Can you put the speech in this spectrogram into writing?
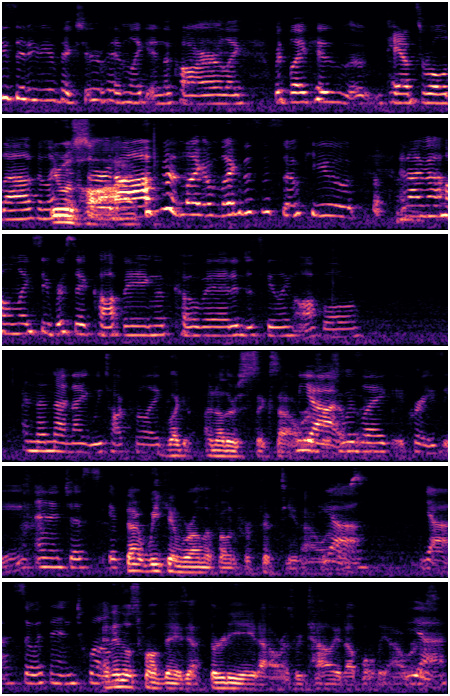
he's sending me a picture of him like in the car like with like his pants rolled up and like his shirt hot. off and like i'm like this is so cute and i'm at home like super sick coughing with covid and just feeling awful and then that night we talked for like like another six hours. yeah it was like crazy and it just it that weekend we're on the phone for 15 hours. yeah yeah so within 12 And in those 12 days, yeah, 38 hours. We tallied up all the hours. Yeah,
